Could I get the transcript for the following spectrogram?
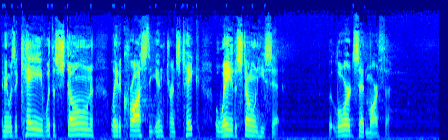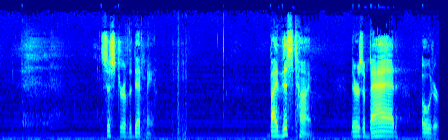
And it was a cave with a stone laid across the entrance. Take away the stone, he said. But Lord, said Martha, sister of the dead man, by this time there is a bad odor,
